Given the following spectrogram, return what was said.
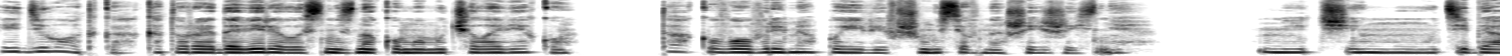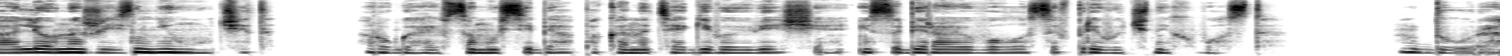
идиотка, которая доверилась незнакомому человеку, так вовремя появившемуся в нашей жизни. Ничему тебя, Алена, жизнь не учит. Ругаю саму себя, пока натягиваю вещи и собираю волосы в привычный хвост. Дура,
